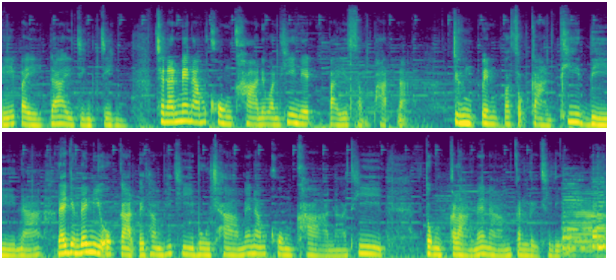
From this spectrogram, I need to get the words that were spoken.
นี้ไปได้จริง ๆ ฉะนั้นแม่น้ำคงคาในวันที่เน็ตไปสัมผัสน่ะจึงเป็นประสบการณ์ที่ดีนะ และยังได้มีโอกาสไปทำพิธีบูชาแม่น้ำคงคานะที่ตรงกลางแม่น้ำกันเลยทีเดียว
